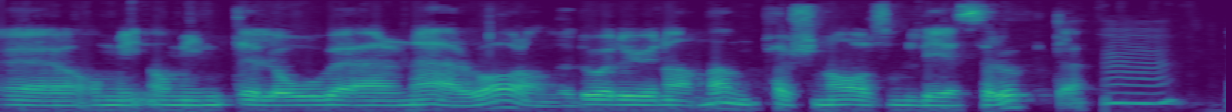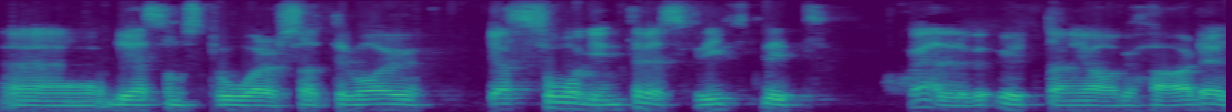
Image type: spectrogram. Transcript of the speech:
eh, om, om inte Love är närvarande. Då är det ju en annan personal som läser upp det. Mm. Eh, det som står. Så att det var ju, jag såg inte det skriftligt själv utan jag hörde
